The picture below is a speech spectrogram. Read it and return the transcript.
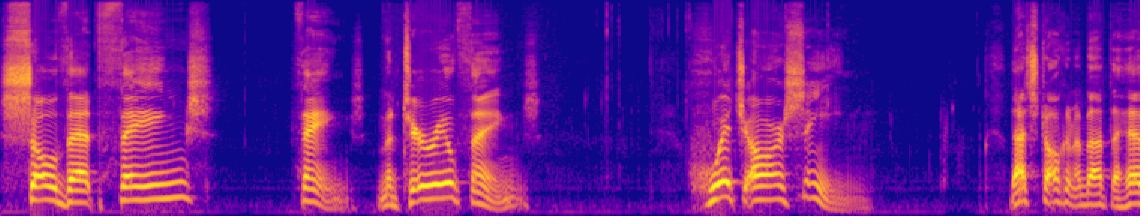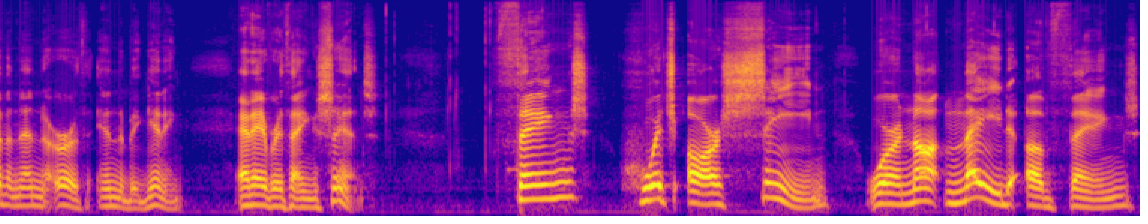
so that things, things, material things, which are seen, that's talking about the heaven and the earth in the beginning and everything since. Things which are seen were not made of things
